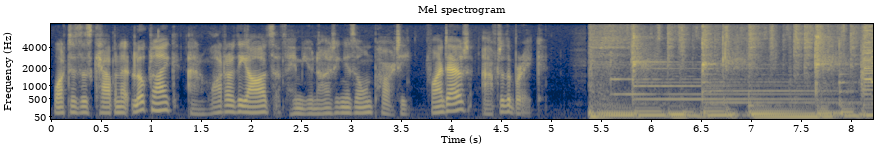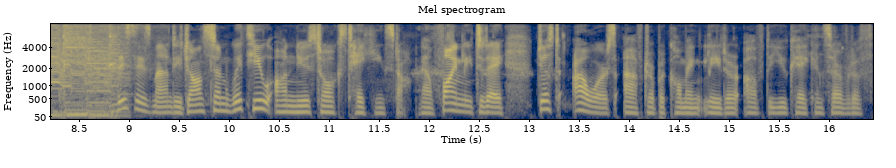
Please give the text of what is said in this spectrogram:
What does his cabinet look like, and what are the odds of him uniting his own party? Find out after the break. This is Mandy Johnston with you on Newstalk's Taking Stock. Now, finally, today, just hours after becoming leader of the UK Conservative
